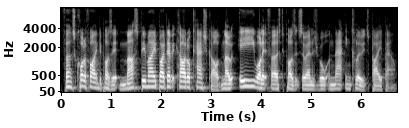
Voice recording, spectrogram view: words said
First qualifying deposit must be made by debit card or cash card. No e wallet first deposits are eligible, and that includes PayPal.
